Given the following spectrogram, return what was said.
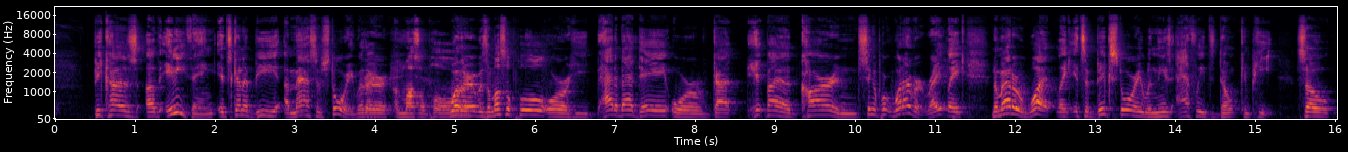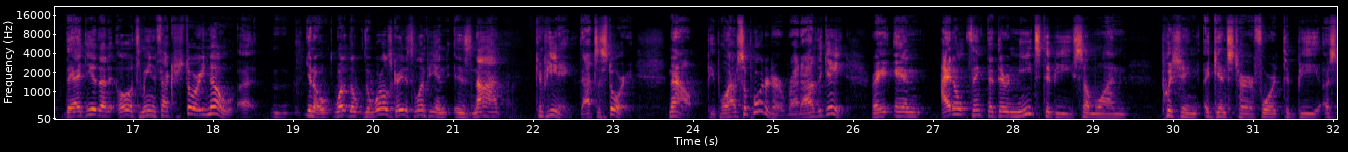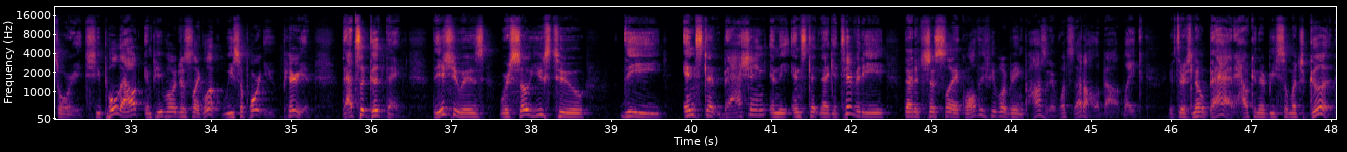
because of anything, it's going to be a massive story. Whether Right. A muscle pull whether it was a muscle pull or he had a bad day or got hit by a car in Singapore, whatever, right? Like, no matter what, like, it's a big story when these athletes don't compete. So the idea that, oh, it's a manufactured story, no. Uh, you know, one of the, the world's greatest Olympian is not competing. That's a story. Now, people have supported her right out of the gate, right? And I don't think that there needs to be someone pushing against her for it to be a story. She pulled out, and people are just like, look, we support you, period. That's a good thing. The issue is we're so used to the instant bashing and the instant negativity that it's just like, well, these people are being positive. What's that all about? Like, if there's no bad, how can there be so much good?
